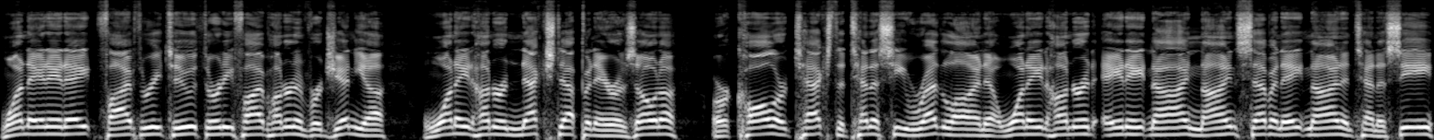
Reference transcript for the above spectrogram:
1 532 3500 in Virginia. 1 800 Next Step in Arizona. Or call or text the Tennessee Red Line at 1 800 889 9789 in Tennessee.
